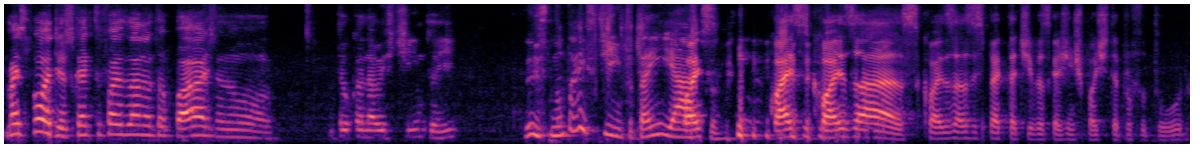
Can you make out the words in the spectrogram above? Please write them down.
mas pô, Deus, o que é que tu faz lá na tua página, no, no teu canal extinto aí? Isso não tá extinto, tá em hiato. Quais, quais, as, quais as expectativas que a gente pode ter pro futuro?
